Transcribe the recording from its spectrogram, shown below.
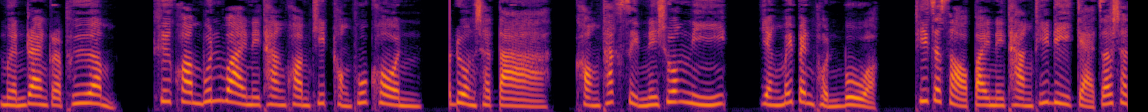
เหมือนแรงกระเพื่อม คือความวุ่นวายในทางความคิดของผู้คน ดวงชะตาของทักษิณในช่วงนี้ ยังไม่เป็นผลบวก ที่จะส่อไปในทางที่ดีแก่เจ้าชะ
